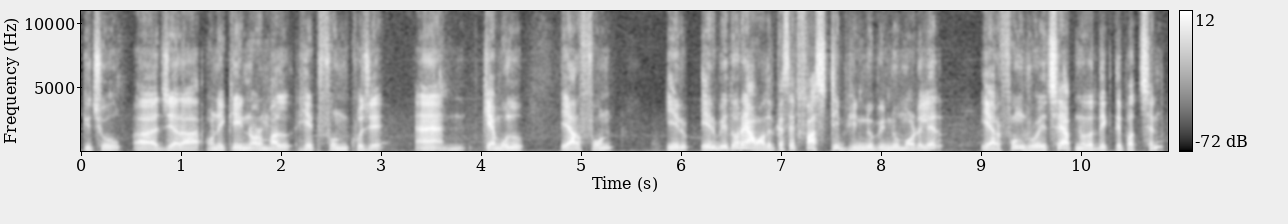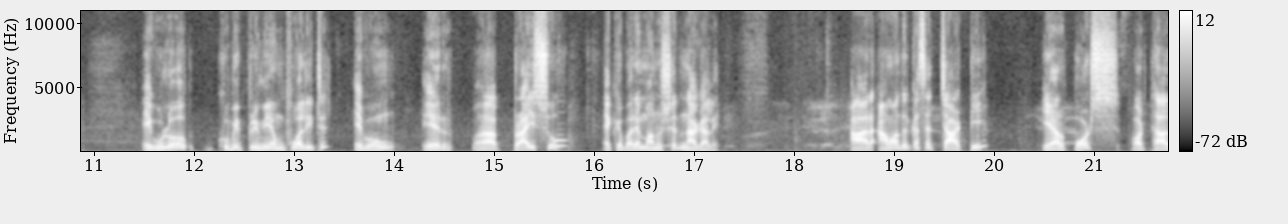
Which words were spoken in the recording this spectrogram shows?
কিছু যারা অনেকেই নর্মাল হেডফোন খোঁজে হ্যাঁ কেবল ইয়ারফোন এর এর ভিতরে আমাদের কাছে পাঁচটি ভিন্ন ভিন্ন মডেলের ইয়ারফোন রয়েছে, আপনারা দেখতে পাচ্ছেন। এগুলো খুবই প্রিমিয়াম কোয়ালিটির এবং এর প্রাইসও একেবারে মানুষের নাগালে। আর আমাদের কাছে চারটি এয়ারপডস, অর্থাৎ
